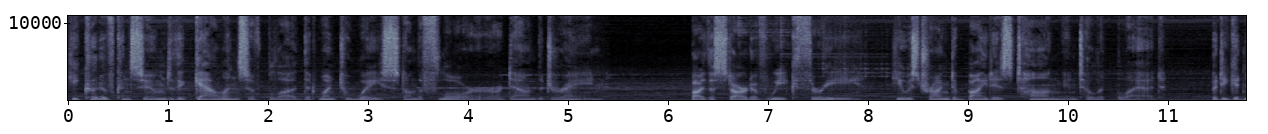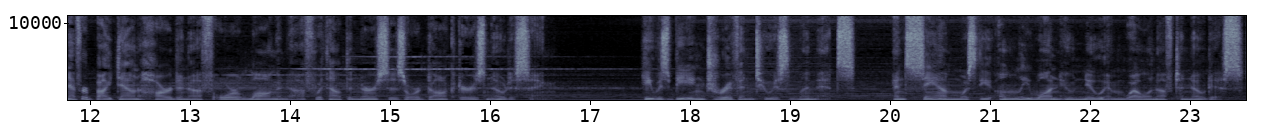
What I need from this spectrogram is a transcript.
He could have consumed the gallons of blood that went to waste on the floor or down the drain. By the start of week three, he was trying to bite his tongue until it bled, but he could never bite down hard enough or long enough without the nurses or doctors noticing. He was being driven to his limits, and Sam was the only one who knew him well enough to notice.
